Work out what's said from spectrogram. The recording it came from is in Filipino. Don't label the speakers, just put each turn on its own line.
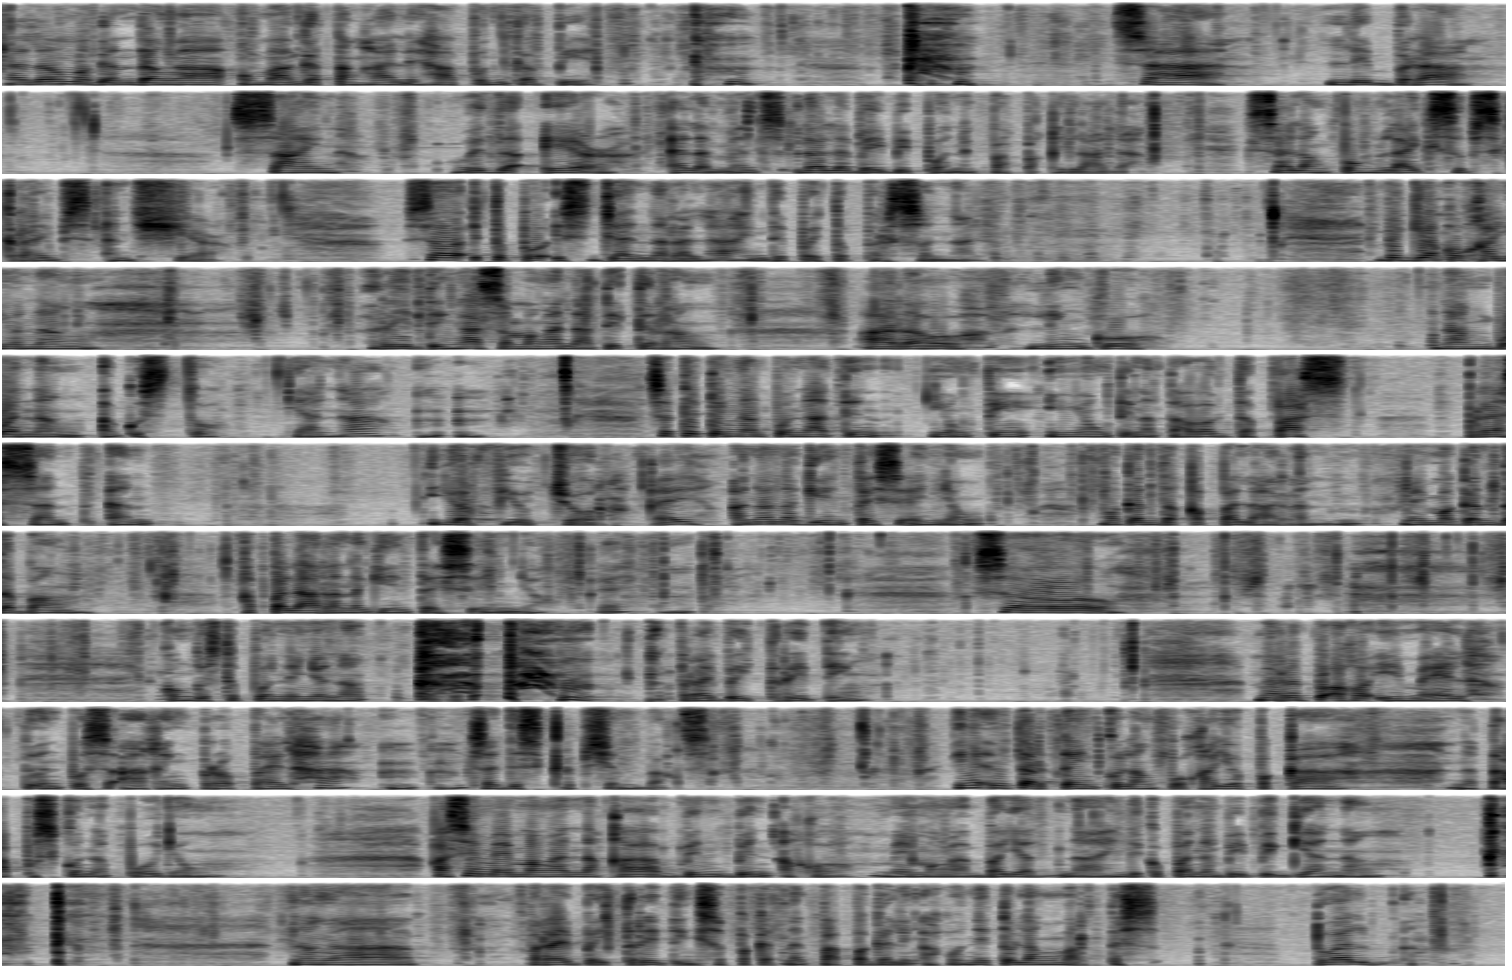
Hello, magandang ah, umaga, tanghali, hapon, gabi. Sa Libra, sign with the air elements, Lola Baby po nagpapakilala. Isa lang pong like, subscribes, and share. So, ito po is general ha, hindi po ito personal. Bigyan ko kayo ng reading ha sa mga natitirang araw, linggo, ng buwan ng Agosto. Yan ha. Mm-mm. So titingnan po natin yung, ting- yung tinatawag the past, present, and your future. Okay? Ano naghihintay sa inyong maganda kapalaran? May maganda bang kapalaran naghihintay sa inyo? Okay? So, kung gusto po ninyo ng private reading, Meron po ako email doon po sa aking profile ha, Mm-mm, sa description box. I-entertain ko lang po kayo pagka natapos ko na po yung kasi may mga nakabinbin ako, may mga bayad na hindi ko pa nabibigyan ng ng ah, private reading sapagkat nagpapagaling ako. Nito lang Martes 12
